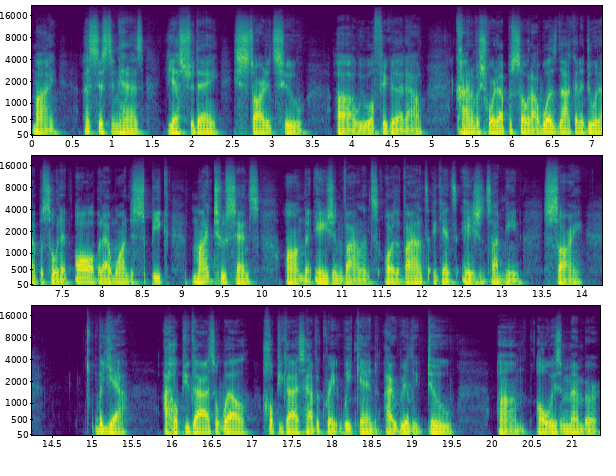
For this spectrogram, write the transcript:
My assistant has yesterday started to. Uh, we will figure that out. Kind of a short episode. I was not going to do an episode at all, but I wanted to speak my two cents on the Asian violence or the violence against Asians. I mean, sorry. But yeah, I hope you guys are well. Hope you guys have a great weekend. I really do. Um, always remember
